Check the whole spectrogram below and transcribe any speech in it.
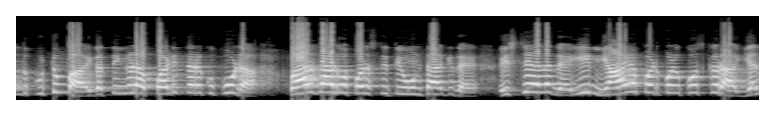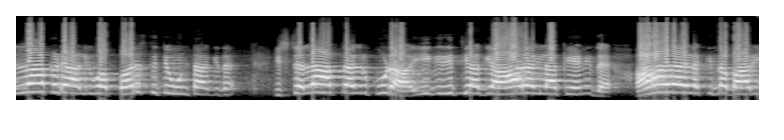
ಒಂದು ಕುಟುಂಬ ಈಗ ತಿಂಗಳ ಪಡಿತರಕ್ಕೂ ಕೂಡ ಪರದಾಡುವ ಪರಿಸ್ಥಿತಿ ಉಂಟಾಗಿದೆ. ಇಷ್ಟೇ ಅಲ್ಲದೆ ಈ ನ್ಯಾಯ ಪಡ್ಕೊಳ್ಳೋಕೋಸ್ಕರ ಎಲ್ಲಾ ಕಡೆ ಅಲಿಯುವ ಪರಿಸ್ಥಿತಿ ಉಂಟಾಗಿದೆ. ಇಷ್ಟೆಲ್ಲ ಆಗ್ತಾ ಇದ್ರು ಕೂಡ ಈ ರೀತಿಯಾಗಿ ಆಹಾರ ಇಲಾಖೆ ಏನಿದೆ, ಆಹಾರ ಇಲಾಖೆಯಿಂದ ಬಾರಿ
